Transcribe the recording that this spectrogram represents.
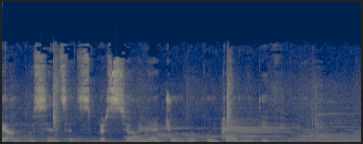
Bianco senza dispersione aggiungo i contorni dei fiori.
